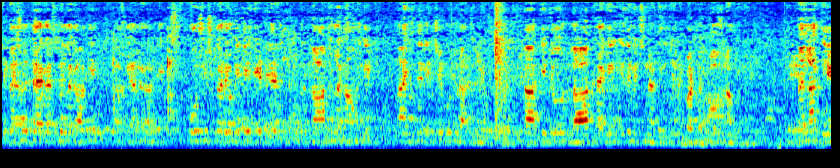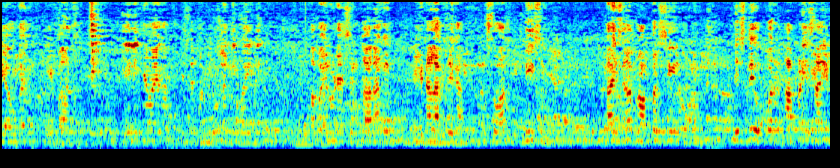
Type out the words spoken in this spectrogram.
ਸਪੈਸ਼ਲ ਟੈਗ ਇਸ ਲਗਾ ਕੇ ਆਗਿਆ ਲਗਾ ਕੇ। ਕੋਸ਼ਿਸ਼ ਕਰਿਓ ਕਿ ਜੇ ਇਹ ਲਾਖ ਲਗਾਓਗੇ, ਤਾਂ ਇਸ ਦੇ ਨੀਚੇ ਕੁਝ ਰੱਖ ਲਿਓ, ਤਾਂ ਕਿ ਜੋ ਲਾਖ ਹੈਗੇ, ਇਹਦੇ ਵਿੱਚ ਨਾ ਡਿੱਗ ਜਾਵੇ ਬਟਨ ਕਲੋਜ਼ ਨਾ ਹੋਵੇ ਪਹਿਲਾਂ ਇਹ ਆਊਗਾ ਜੀ? ਇਹ ਬਾਅਦ ਇਹ ਲਿਖਿਆ ਹੋਏਗਾ ਇਸ ਤੇ ਬੰਦੂ ਲੱਗੀ ਹੋਏਗੀ। ਆਪਾਂ ਇਹਨੂੰ ਡੈਸਨ ਉਤਾਰਾਂਗੇ, ਹੇਠਾਂ ਲੱਗ ਜਾਏਗਾ। ਉਸ ਤੋਂ ਬਾਅਦ ਬੀ ਸੀ ਤਾਂ ਇਸ ਨਾਲ ਪ੍ਰੋਪਰ ਸੀਲ ਹੋਗਾ ਇਸ ਦੇ ਉੱਪਰ ਆਪਣੇ ਸਾਈਨ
